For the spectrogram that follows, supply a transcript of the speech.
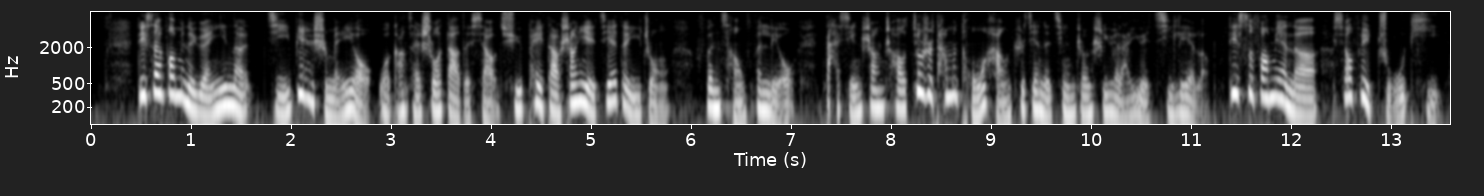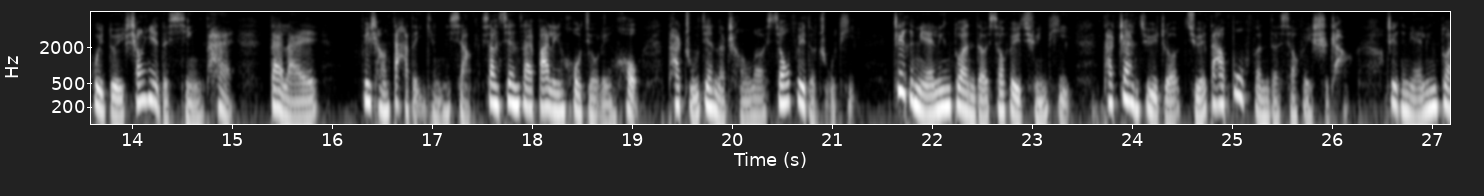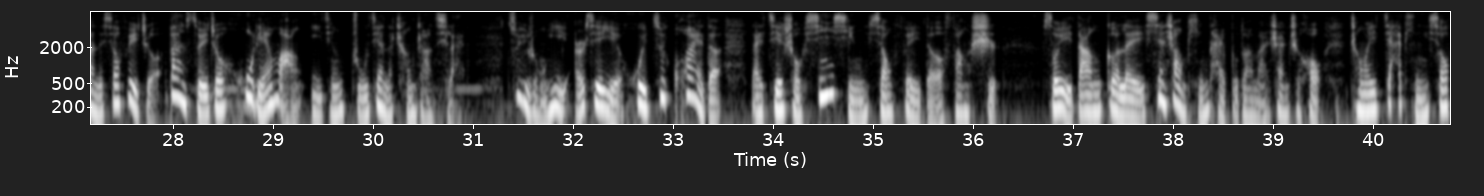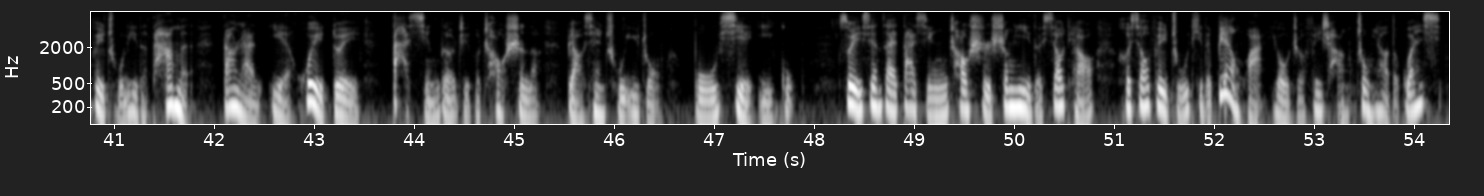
第三方面的原因呢，即便是没有我刚才说到的小区配套商业街的一种分层分流，大型商超就是他们同行之间的竞争是越来越激烈了。第四方面呢，消费主体会对商业的形态带来非常大的影响。像现在八零后、九零后，它逐渐的成了消费的主体。这个年龄段的消费群体，它占据着绝大部分的消费市场。这个年龄段的消费者，伴随着互联网已经逐渐的成长起来，最容易而且也会最快的来接受新型消费的方式。所以，当各类线上平台不断完善之后，成为家庭消费主力的他们，当然也会对大型的这个超市呢，表现出一种不屑一顾。所以现在大型超市生意的萧条和消费主体的变化有着非常重要的关系。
